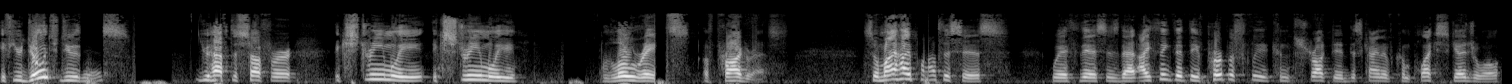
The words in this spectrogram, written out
If you don't do this, you have to suffer extremely, extremely low rates of progress. So my hypothesis with this is that I think that they've purposely constructed this kind of complex schedule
